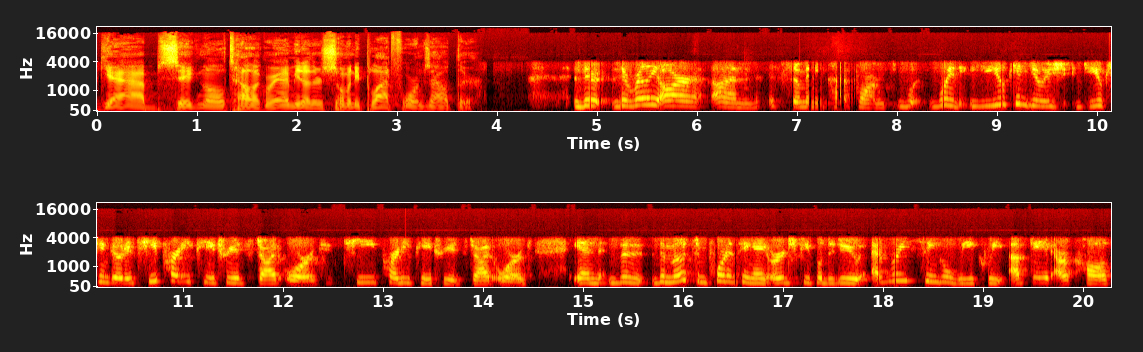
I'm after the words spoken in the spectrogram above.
Gab, Signal, Telegram? You know, there's so many platforms out there. There, there really are um, so many platforms. What, you can do is you can go to teapartypatriots.org, teapartypatriots.org, and the the most important thing I urge people to do every single week we update our calls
